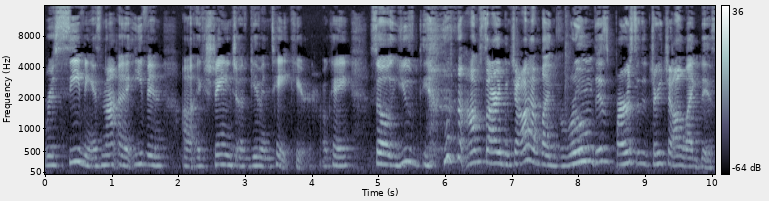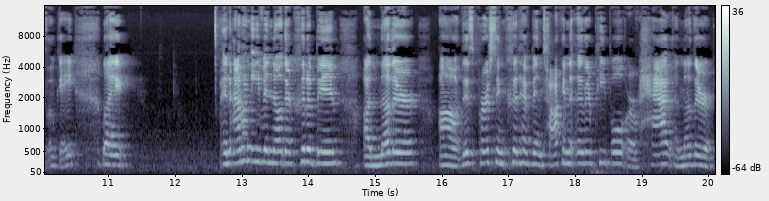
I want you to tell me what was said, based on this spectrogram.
receiving. It's not an even uh, exchange of give and take here okay? So you i'm sorry but y'all have like groomed this person to treat y'all like this okay? Like and i don't even know there could have been another uh, this person could have been talking to other people or had another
